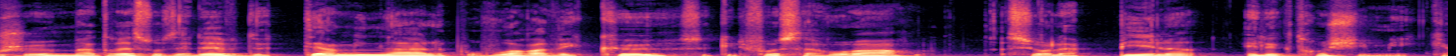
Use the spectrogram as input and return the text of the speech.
je m'adresse aux élèves de terminale pour voir avec eux ce qu'il faut savoir sur la pile électrochimique.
